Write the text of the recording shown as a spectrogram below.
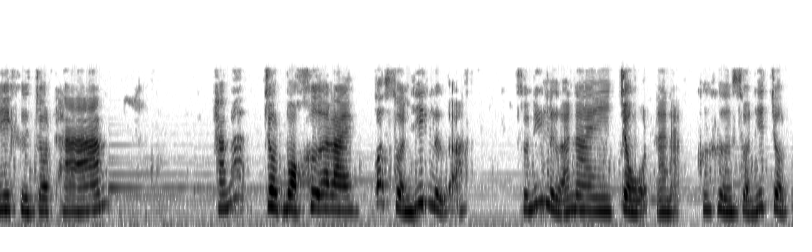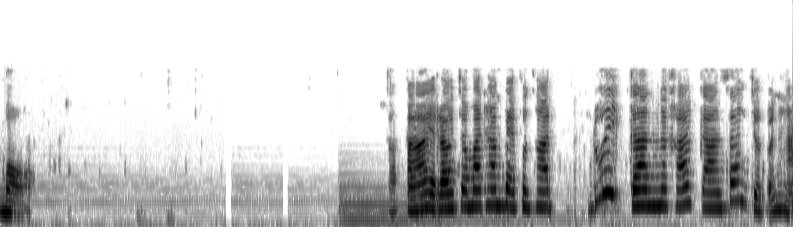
นี่คือโจทย์ถามถามว่าโจทย์บอกคืออะไรก็ส่วนที่เหลือ ส่วนที่เหลือในโจทย์นั่นนะก็คือส่วนที่โจทย์บอก ต่อไปเราจะมาทำแบบฝึกหัดด้วยกันนะคะ การสร้างโจทย์ปัญหา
